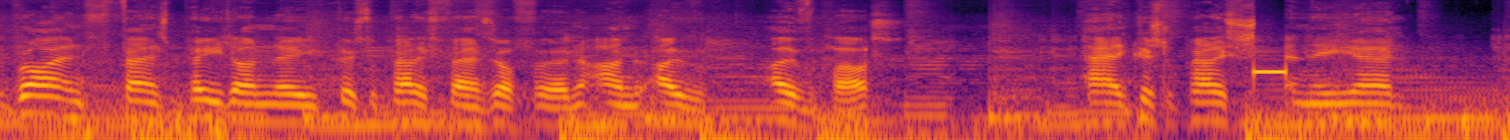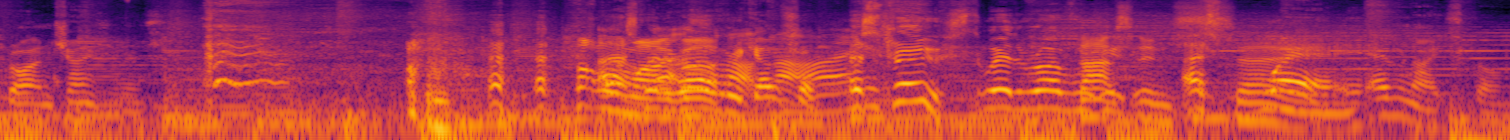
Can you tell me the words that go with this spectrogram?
The Brighton fans peed on the Crystal Palace fans off an un- over- overpass, and Crystal Palace in the uh, Brighton changing rooms. Oh That's my where the god. rivalry comes from. That's true. It's where the rivalry That's is. That's insane. where it from.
